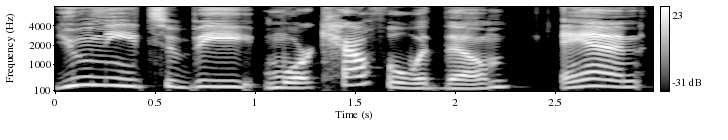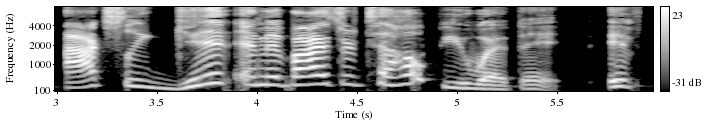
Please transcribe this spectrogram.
you need to be more careful with them and actually get an advisor to help you with it. If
